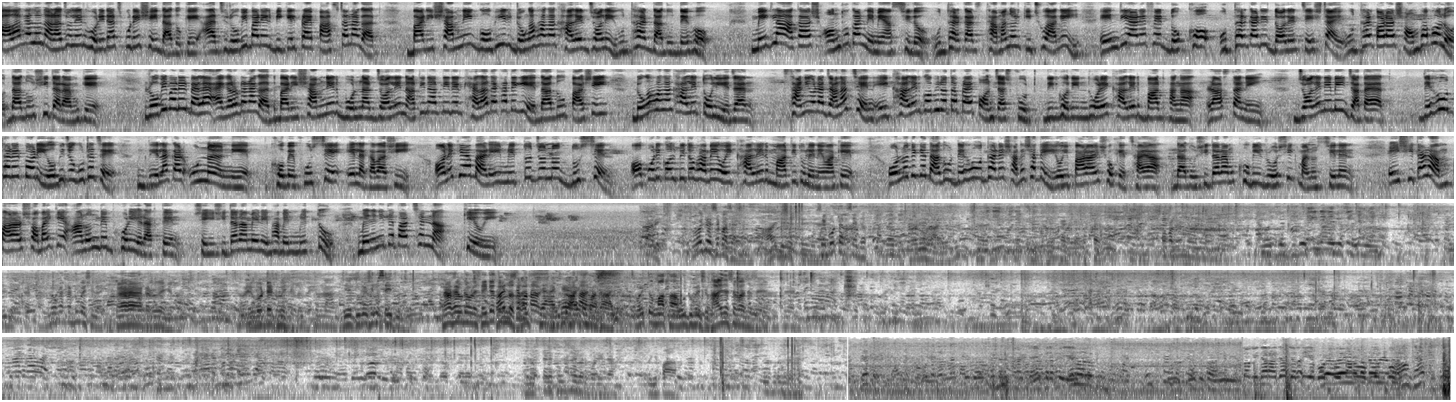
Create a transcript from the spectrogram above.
পাওয়া গেল নারাজলের হরিরাজপুরের সেই দাদুকে। আজ রবিবারের বিকেল প্রায় পাঁচটা নাগাদ বাড়ির সামনেই গভীর ডোঙাভাঙা খালের জলে উদ্ধার দাদুর দেহ। মেঘলা আকাশ অন্ধকার নেমে আসছিল। উদ্ধার কাজ থামানোর কিছু আগেই এনডিআরএফের দক্ষ উদ্ধারকারীর দলের চেষ্টায় উদ্ধার করা সম্ভব হলো দাদু সীতারামকে। রবিবারের বেলা এগারোটা নাগাদ বাড়ির সামনের বন্যার জলে নাতি নাতনিদের খেলা দেখাতে গিয়ে দাদু পাশেই ডোঙাভাঙা খালে তলিয়ে যান। স্থানীয়রা জানাচ্ছেন, এই খালের গভীরতা প্রায় পঞ্চাশ ফুট। দীর্ঘদিন ধরে খালের বাঁধ ভাঙা রাস্তা নেই। জলে নেমেই যাতায়াত। দেহ উদ্ধারের পরই অভিযোগ উঠেছে, এলাকার উন্নয়ন নিয়ে। ক্ষোভে ফুঁসছে এলাকাবাসী। অনেকে আবার এই মৃত্যুর জন্য দুষছেন। অপরিকল্পিতভাবে ওই খালের মাটি তুলে নেওয়াকে। অন্যদিকে দাদুর দেহ উদ্ধারের সাথে সাথেই ওই পাড়ায় শোকের ছায়া। দাদু সীতারাম খুবই রসিক মানুষ ছিলেন। এই সীতারাম পাড়ার সবাইকে আনন্দে ভরিয়ে রাখতেন। সেই সীতারামের এভাবে মৃত্যু মেনে নিতে পারছেন না কেউই। লোক একটা ডুবেছিল হ্যাঁ একটা ডুবেছিল এই ডুবেছিল যে ডুবেছিল সেই তুলছে। না সে উঠে সেইটা তুললো মাথা ওই তো মাথা ও ডুবেছিল ভাই দেশে लोग इधर आ जाओ जल्दी ये बोर्ड को उतारो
